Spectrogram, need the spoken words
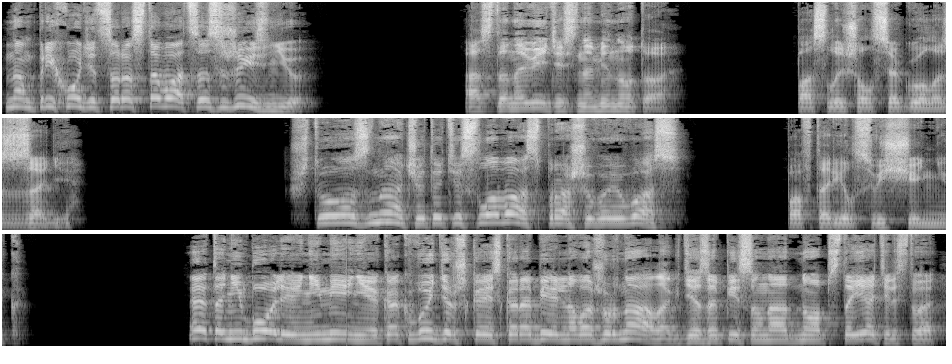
нам приходится расставаться с жизнью. Остановитесь на минуту!» Послышался голос сзади. «Что значат эти слова, спрашиваю вас?» Повторил священник. Это не более не менее, как выдержка из корабельного журнала, где записано одно обстоятельство,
